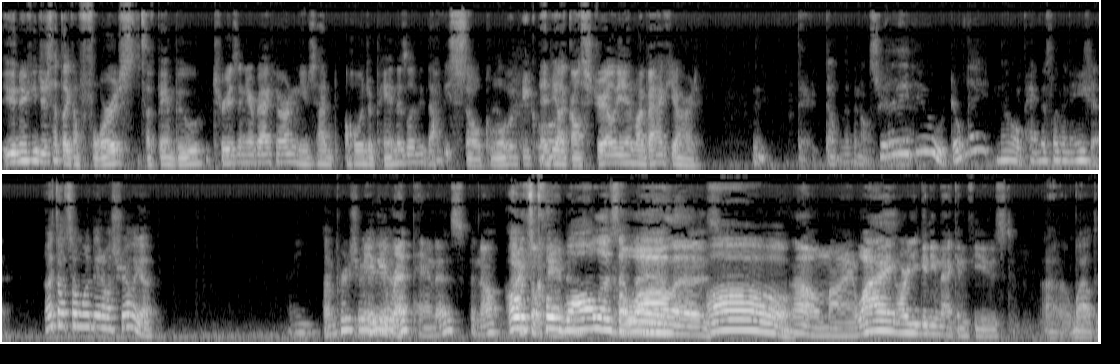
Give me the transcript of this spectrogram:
Even if you just had like a forest of bamboo trees in your backyard and you just had a whole bunch of pandas living, that'd be so That cool. would be cool. It'd be like Australia in my backyard. Don't live in Yeah, they do, don't they? No, pandas live in Asia. I thought someone lived in Australia. I'm pretty sure Maybe red pandas, but not. Oh, it's pandas. koalas. Koalas. Oh, Oh my! Why are you getting that confused? uh, wild.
